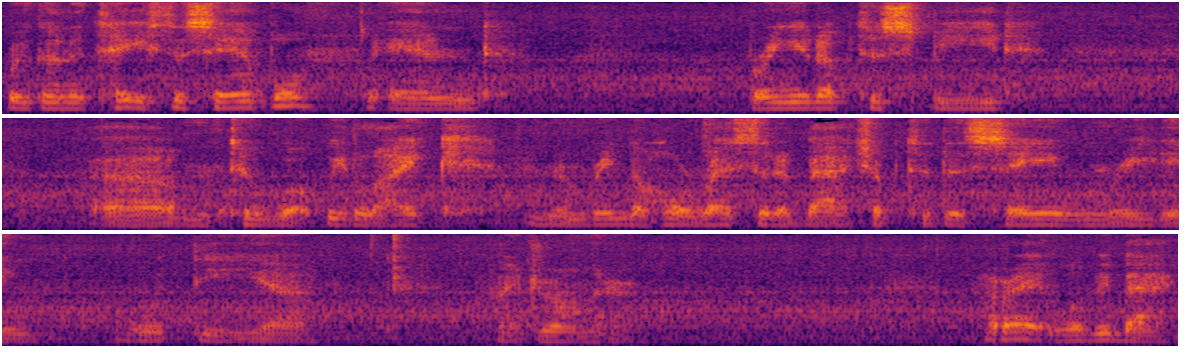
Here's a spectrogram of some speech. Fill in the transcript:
We're going to taste a sample and bring it up to speed um, to what we like and then bring the whole rest of the batch up to the same reading with the uh, hydrometer. Alright, we'll be back.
